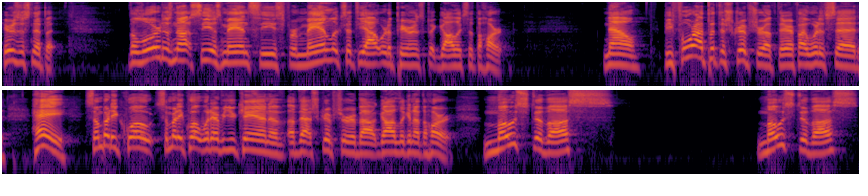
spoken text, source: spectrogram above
Here's a snippet. The Lord does not see as man sees, for man looks at the outward appearance, but God looks at the heart. Now, before I put the scripture up there, if I would have said, hey, somebody quote, somebody quote whatever you can of, of that scripture about God looking at the heart, most of us, most of us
